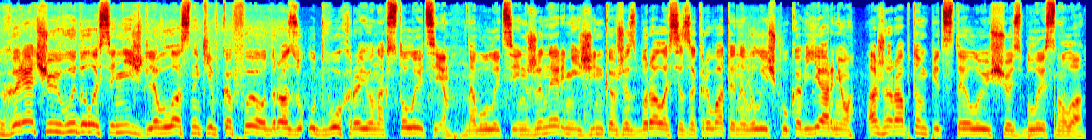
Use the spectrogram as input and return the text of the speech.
Гарячою видалася ніч для власників кафе одразу у двох районах столиці. На вулиці Інженерній жінка вже збиралася закривати невеличку кав'ярню, аж раптом під стелою щось блиснуло.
